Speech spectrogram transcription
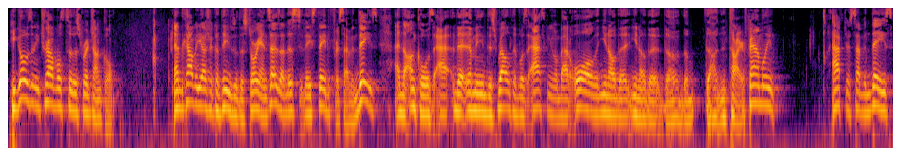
He goes and he travels to this rich uncle. And the Kav HaYashar continues with the story and says that this, they stayed for seven days, and the uncle was, at, the, I mean, this relative was asking him about all, you know, the, you know, the, the, the, the entire family. After seven days,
